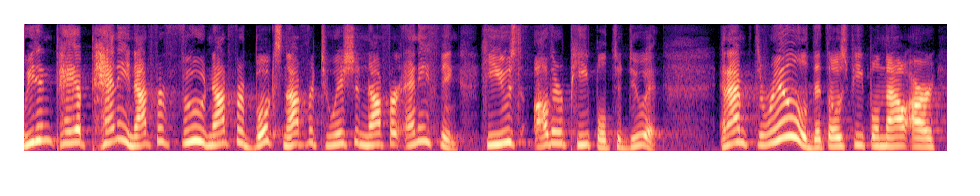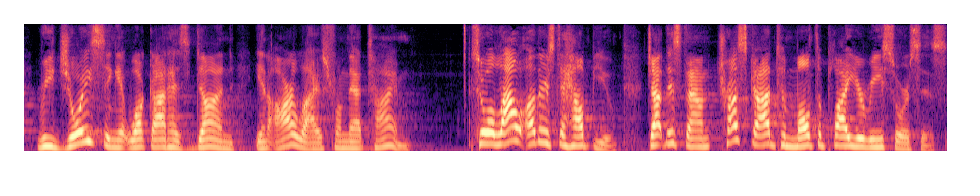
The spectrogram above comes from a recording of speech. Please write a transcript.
we didn't pay a penny, not for food, not for books, not for tuition, not for anything. He used other people to do it. And I'm thrilled that those people now are rejoicing at what God has done in our lives from that time. So allow others to help you. Jot this down. Trust God to multiply your resources.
